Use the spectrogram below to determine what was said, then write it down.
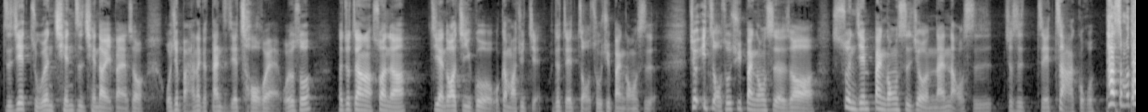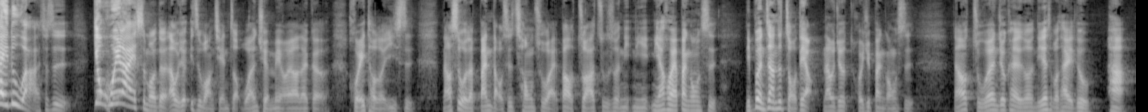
直接主任签字签到一半的时候，我就把他那个单子直接抽回来，我就说那就这样啊，算了啊。既然都要记过，我干嘛去捡？我就直接走出去办公室。就一走出去办公室的时候，瞬间办公室就有男老师，就是直接炸锅。他什么态度啊？就是给我回来什么的。然后我就一直往前走，完全没有要那个回头的意思。然后是我的班导师冲出来把我抓住，说：“你你你要回来办公室，你不能这样就走掉。”然后我就回去办公室。然后主任就开始说：“你是什么态度？哈，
